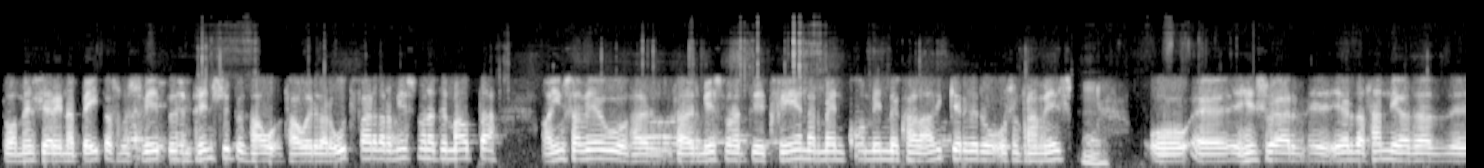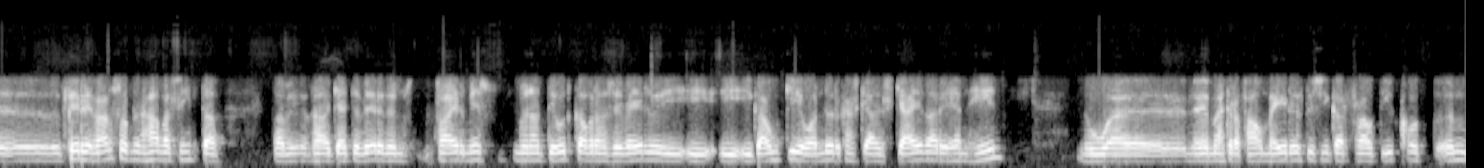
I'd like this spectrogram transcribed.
þó að menn sé að reyna að beita svona svipuðum prinsipum þá, þá eru það útfærðar að mismunandi máta á ímsa vegu og það er, það er mismunandi hvenar menn kom inn með hvaða aðgerðir og, og svo framvegis. Mm. Og uh, hins vegar eh, er það þannig að það, uh, fyrir rannsóknir hafa sínt að það, það getur verið um tvær mismunandi útgáfra þessi veiru í, í, í gangi og annur kannski aðeins skæðari enn hinn. Nú uh, við möttum að fá meiri upplýsingar frá díkótt um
